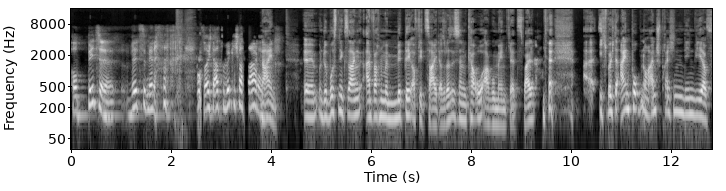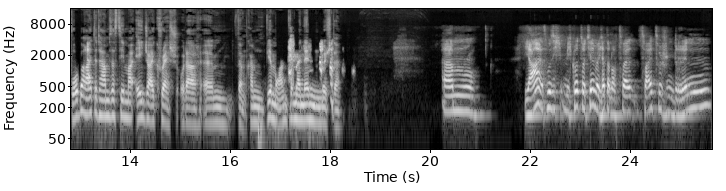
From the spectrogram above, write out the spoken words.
Oh, bitte, willst du mir, soll ich dazu wirklich was sagen? Nein. Ähm, und du musst nichts sagen, einfach nur mit Blick auf die Zeit. Also das ist ein K.O.-Argument jetzt, weil ich möchte einen Punkt noch ansprechen, den wir vorbereitet haben, ist das Thema Agile Crash oder ähm, kann wir mal, wenn man nennen möchte. Ähm, ja, jetzt muss ich mich kurz sortieren, weil ich hatte noch zwei, zwei zwischendrin,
